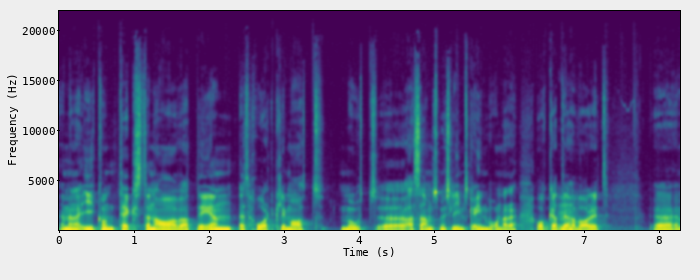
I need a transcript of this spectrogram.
jag menar, i kontexten av att det är en, ett hårt klimat mot eh, Assams muslimska invånare. Och att det har varit eh,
